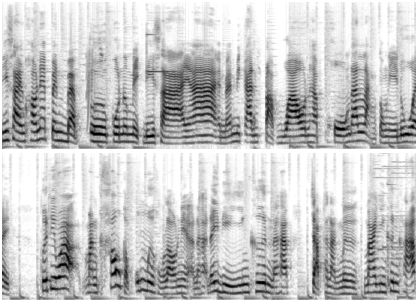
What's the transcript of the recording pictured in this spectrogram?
ดีไซน์ของเขาเนี่ยเป็นแบบเออร์โกนอมิกดีไซน์อะเห็นไหมมีการปรับเว้านะครับโค้งด้านหลังตรงนี้ด้วย เพื่อที่ว่ามันเข้ากับอุ้งมือของเราเนี่ยนะฮะได้ดียิ่งขึ้นนะครับจับถนัดมือมากยิ่งขึ้นครับ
